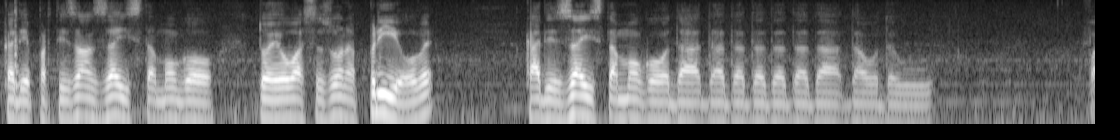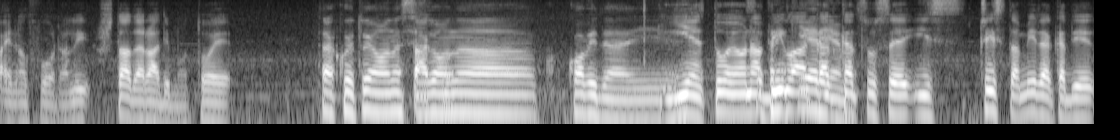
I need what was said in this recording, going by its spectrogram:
kad je Partizan zaista mogao, to je ova sezona prije ove, kad je zaista mogao da, da, da, da, da, da, da, da ode u Final Four, ali šta da radimo, to je Tako je, to je ona sezona covida i... Je, to je ona bila kad, kad su se iz čista mira, kad je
